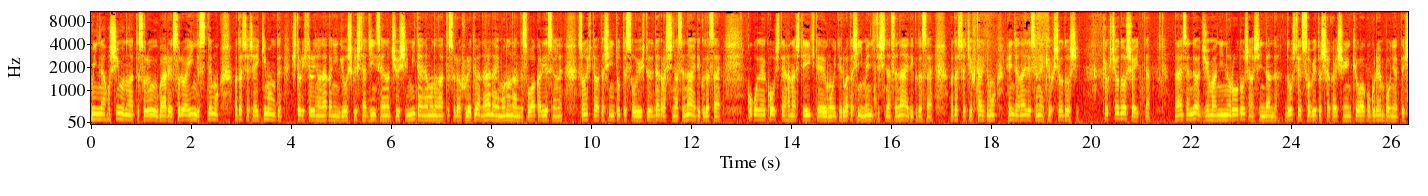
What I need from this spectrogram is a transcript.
みんな欲しいものがあってそれを奪われ、それはいいんです。でも、私たちは生き物で、一人一人の中に凝縮した人生の中心みたいななものがあって、それは触れてはならないものなんです。お分かりですよね。その人は私にとってそういう人で、だから死なせないでください。ここでこうして話して生きて動いている私に免じて死なせないでください。私たち二人とも変じゃないですよね、局長同士。局長同士は言った。内戦では10万人の労働者が死んだんだ。どうしてソビエト社会主義共和国連邦にあって一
